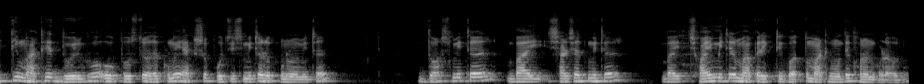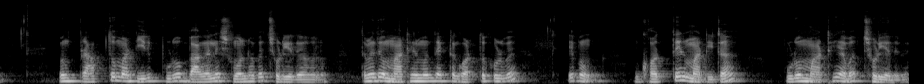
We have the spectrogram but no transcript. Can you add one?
একটি মাঠের দৈর্ঘ্য ও প্রস্থ যথাক্রমে একশো পঁচিশ মিটার ও পনেরো মিটার, দশ মিটার বাই সাড়ে সাত মিটার বাই ছয় মিটার মাপের একটি গর্ত মাঠের মধ্যে খনন করা হলো এবং প্রাপ্ত মাটির পুরো বাগানে সমানভাবে ছড়িয়ে দেওয়া হলো। তার মানে মাঠের মধ্যে একটা গর্ত করবে এবং গর্তের মাটিটা পুরো মাঠে আবার ছড়িয়ে দেবে।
